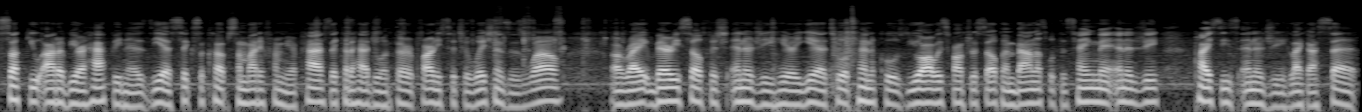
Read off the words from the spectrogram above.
suck you out of your happiness. Yeah, Six of Cups, somebody from your past. They could have had you in third-party situations as well. All right, very selfish energy here. Yeah, Two of Pentacles. You always found yourself in balance with this Hangman energy, Pisces energy, like I said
